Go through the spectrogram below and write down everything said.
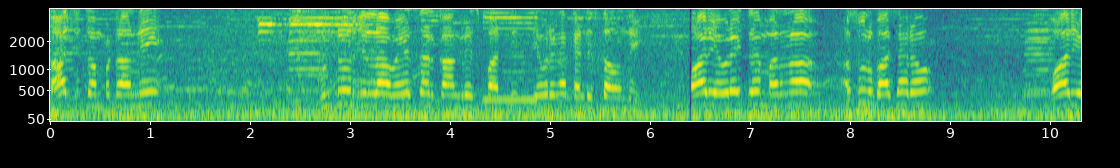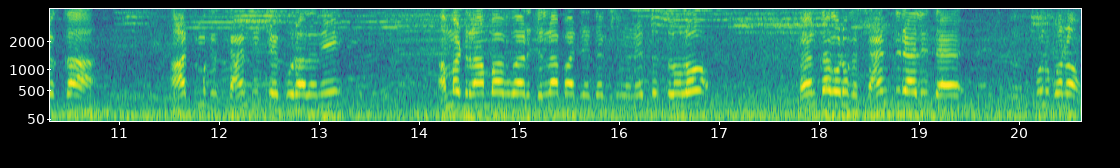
కాల్చి చంపడాన్ని గుంటూరు జిల్లా వైఎస్ఆర్ కాంగ్రెస్ పార్టీ తీవ్రంగా ఖండిస్తూ ఉంది. వారు ఎవరైతే మరణ అసూలు బాశారో వారి యొక్క ఆత్మకు శాంతి చేకూరాలని అమ్మటి రాంబాబు గారు జిల్లా పార్టీ అధ్యక్షుల నేతృత్వంలో మేమంతా కూడా ఒక శాంతి ర్యాలీ పూనుకున్నాం.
